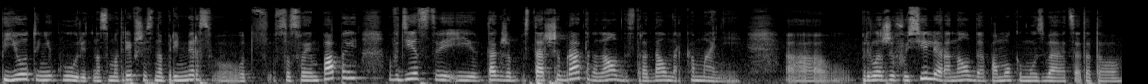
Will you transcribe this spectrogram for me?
пьет и не курит, насмотревшись, например, вот со своим папой в детстве, и также старший брат Роналдо страдал наркоманией. А, приложив усилия, Роналдо помог ему избавиться от этого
